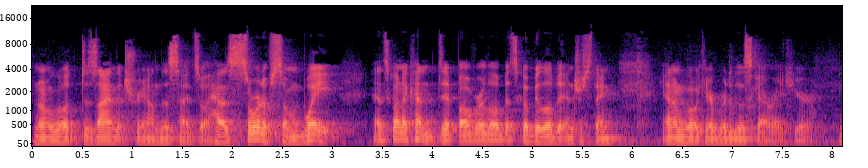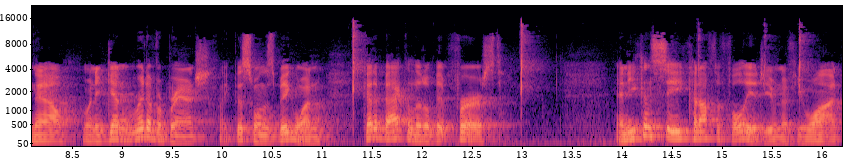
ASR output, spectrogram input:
And to design the tree on this side. So it has sort of some weight and it's going to kind of dip over a little bit. It's going to be a little bit interesting. And I'm going to get rid of this guy right here. Now, when you're getting rid of a branch, like this one, this big one, cut it back a little bit first And you can see, cut off the foliage even if you want,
